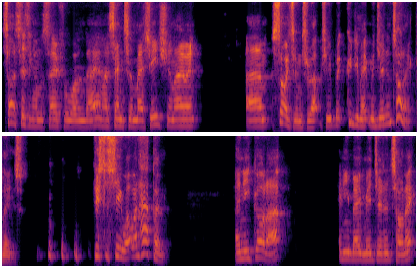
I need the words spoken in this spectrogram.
So I was sitting on the sofa one day, and I sent him a message, and I went, um, sorry to interrupt you, but could you make me a gin and tonic, please? Just to see what would happen. And he got up and he made me a gin and tonic,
